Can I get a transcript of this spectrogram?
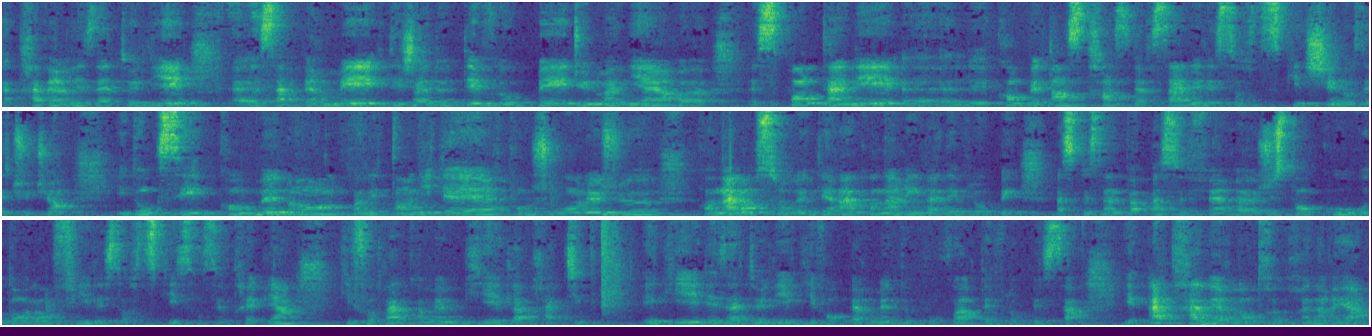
à travers les ateliers, euh, ça permet déjà de développer d'une manière euh, spontanée euh, les compétences transversales et les soft skills chez nos étudiants. Et donc, c'est qu'en menant, qu'en étant leader, qu'en jouant le jeu, qu'en allant sur le terrain, qu'on arrive à développer. Parce que ça ne va pas se faire juste en cours ou dans l'amphi, les soft on sait très bien qu'il faudra quand même qu'il y ait de la pratique et qu'il y ait des ateliers qui vont permettre de pouvoir développer ça. Et à travers l'entrepreneuriat,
